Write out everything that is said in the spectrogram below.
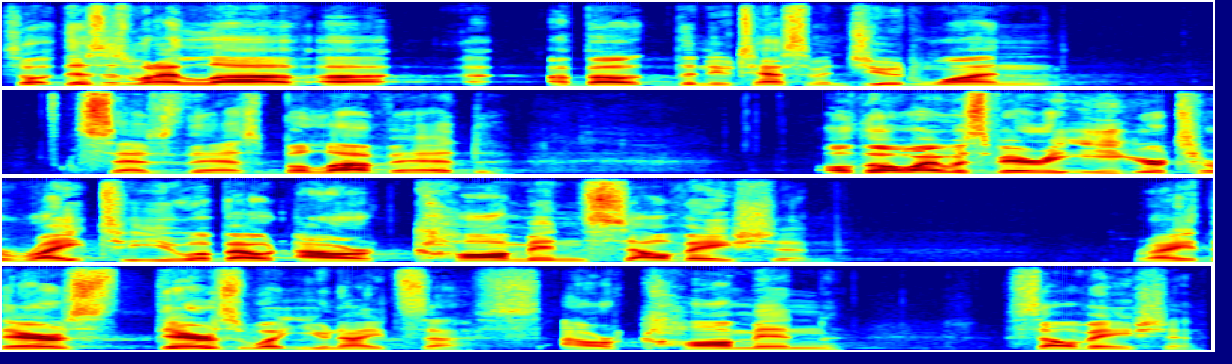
So, this is what I love uh, uh about the New Testament. Jude 1 says this Beloved, Although I was very eager to write to you about our common salvation, right? There's, there's what unites us our common salvation.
